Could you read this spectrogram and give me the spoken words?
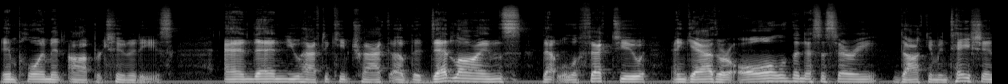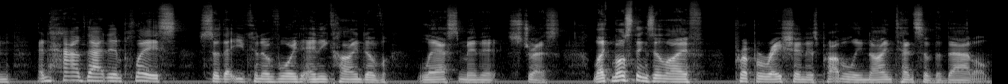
employment opportunities. And then you have to keep track of the deadlines that will affect you and gather all of the necessary documentation and have that in place so that you can avoid any kind of last minute stress. Like most things in life, preparation is probably nine tenths of the battle.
